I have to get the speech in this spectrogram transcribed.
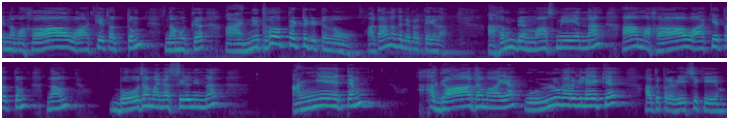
എന്ന മഹാവാക്യതത്വം നമുക്ക് അനുഭവപ്പെട്ട് കിട്ടുന്നു. അതാണ് അതിന്റെ പ്രത്യേകത. അഹം ബ്രഹ്മാസ്മി എന്ന ആ മഹാവാക്യതത്വം നാം ബോധമനസ്സിൽ നിന്ന് അങ്ങേയറ്റം അഗാധമായ ഉള്ളുണർവിലേക്ക് അത് പ്രവേശിക്കുകയും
